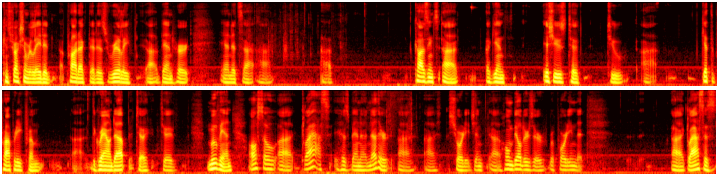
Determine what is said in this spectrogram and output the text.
construction related product that has really uh, been hurt, and it's uh, uh, uh causing again issues to to get the property from uh, the ground up to to move in. Also, uh, glass has been another uh, shortage, and home builders are reporting that uh, glass is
